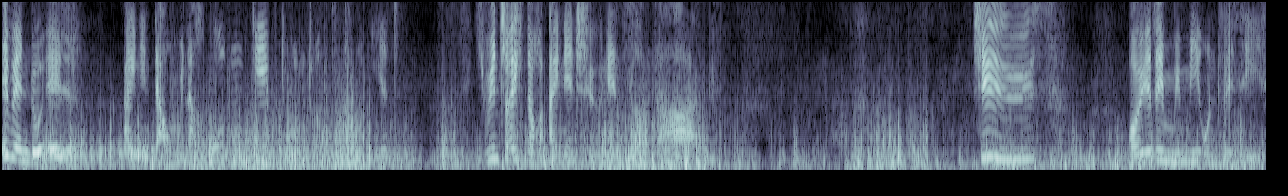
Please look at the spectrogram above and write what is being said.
eventuell einen Daumen nach oben gebt und uns abonniert. Ich wünsche euch noch einen schönen Sonntag. Tschüss, eure Mimi und Wessi.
